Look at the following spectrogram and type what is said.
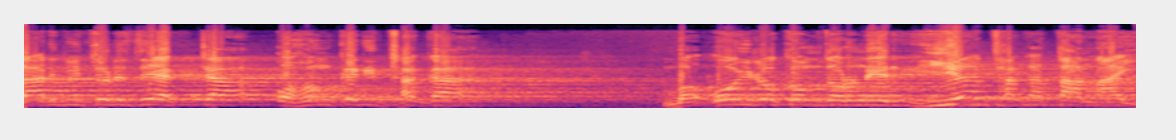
তার ভিতরে যে একটা অহংকারী থাকা বা ওই রকম ধরনের রিয়া থাকা তা নাই।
